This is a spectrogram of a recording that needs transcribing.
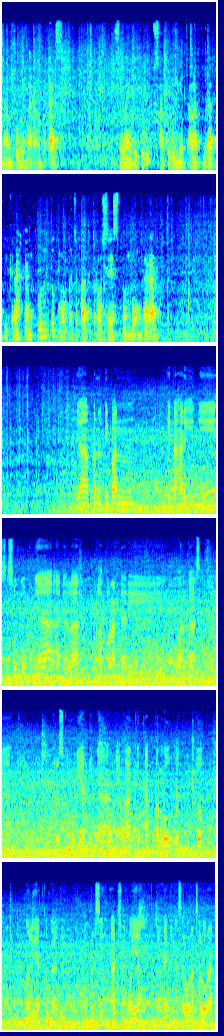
menampung barang bekas. Selain itu, satu unit alat berat dikerahkan untuk mempercepat proses pembongkaran. Ya penertiban kita hari ini sesungguhnya adalah laporan dari warga sebetulnya. Terus kemudian juga memang kita perlu untuk melihat kembali, membersihkan semua yang terkait dengan saluran-saluran.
